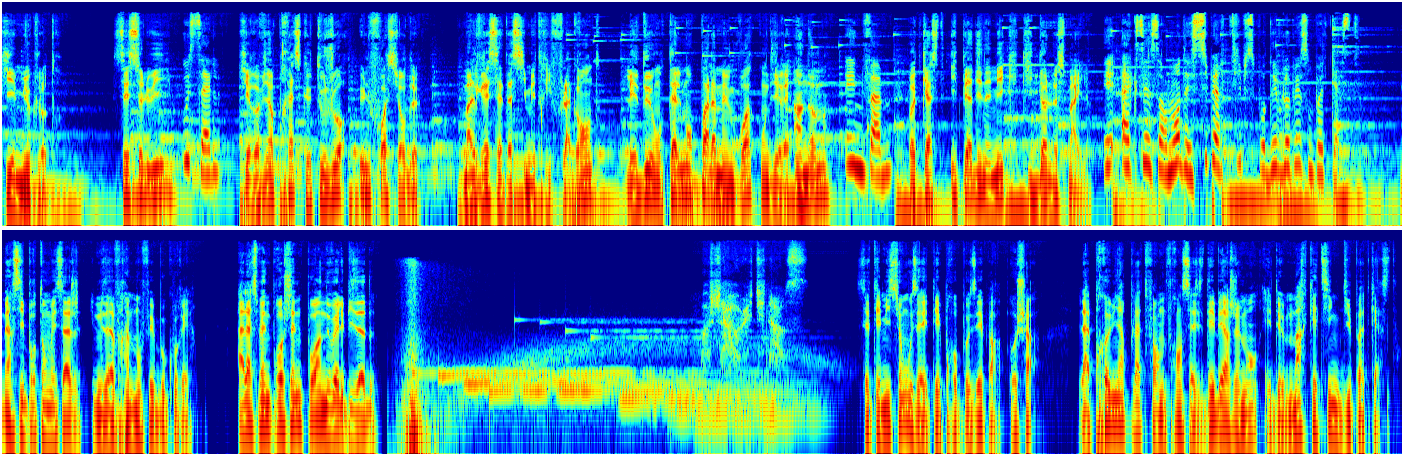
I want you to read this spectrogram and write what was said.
qui est mieux que l'autre. C'est celui ou celle qui revient presque toujours une fois sur deux. Malgré cette asymétrie flagrante, les deux ont tellement pas la même voix qu'on dirait un homme. et une femme. Podcast hyper dynamique qui donne le smile. Et accessoirement des super tips pour développer son podcast. Merci pour ton message, il nous a vraiment fait beaucoup rire. À la semaine prochaine pour un nouvel épisode. Osha Originals. Cette émission vous a été proposée par Ocha, la première plateforme française d'hébergement et de marketing du podcast.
